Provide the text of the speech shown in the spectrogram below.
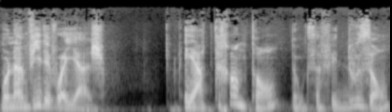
mon envie de voyage. Et à 30 ans, donc ça fait 12 ans,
